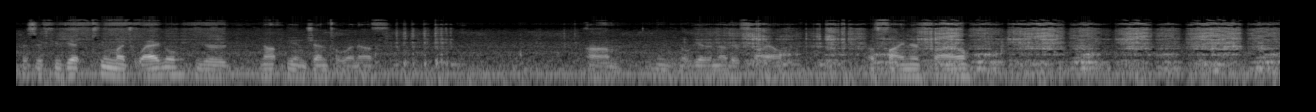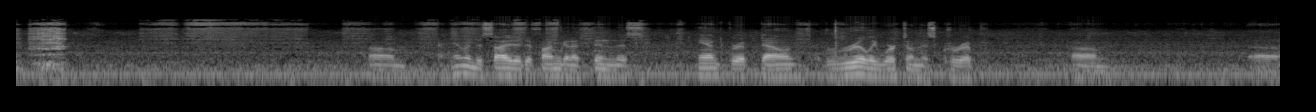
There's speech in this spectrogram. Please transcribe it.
Because if you get too much waggle, you're not being gentle enough. Um, you'll get another file, a finer file. Um, I haven't decided if I'm going to thin this hand grip down. I've really worked on this grip. Um, uh,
